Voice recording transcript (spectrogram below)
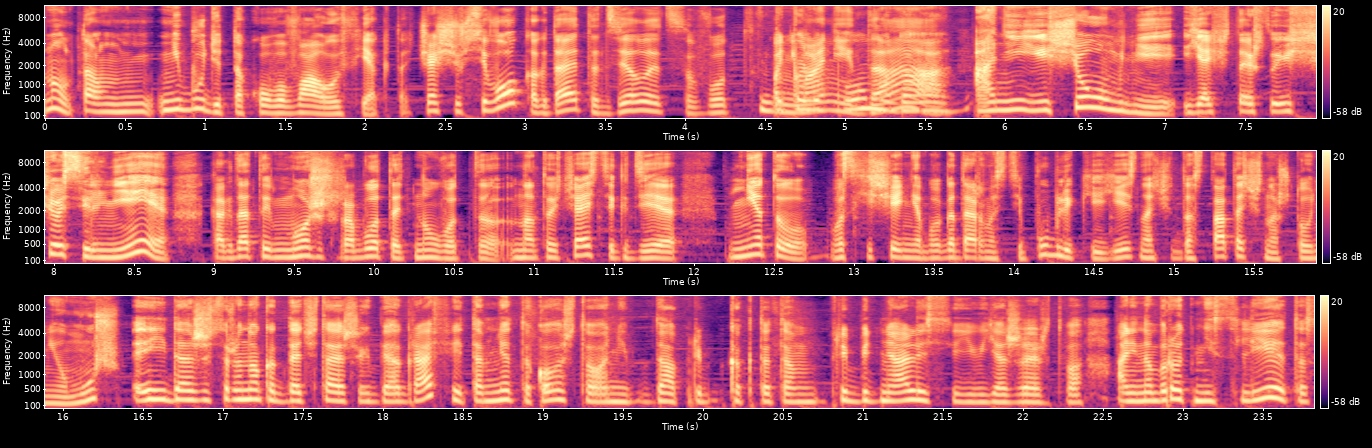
ну, там не будет такого вау-эффекта. Чаще всего, когда это делается вот в да понимании, да, да, они еще умнее. Я считаю, что еще сильнее, когда ты можешь работать, ну, вот э, на той части, где нету восхищения, благодарности публики, есть, значит, достаточно, что у нее муж. И даже все равно, когда читаешь их биографии, там нет такого, что они, да, при, как-то там прибеднялись, и я жертва. Они, наоборот, несли это с,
